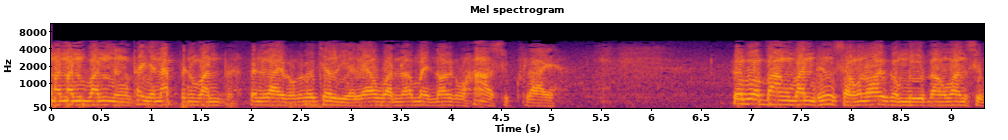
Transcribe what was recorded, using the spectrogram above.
วันวันวันหนึ่งถ้าจะนับเป็นวันเป็นรายบอกเราเฉลี่ยแล้ววันละไม่น้อยกว่าห้าสิบราย ก็ว่าบางวันถึงสองร้อยก็มีบางวันสิบ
